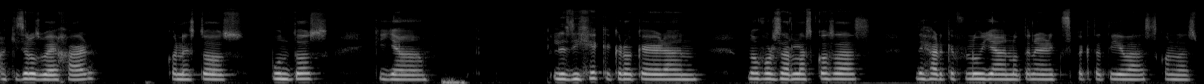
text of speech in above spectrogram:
Aquí se los voy a dejar con estos puntos que ya les dije que creo que eran no forzar las cosas, dejar que fluya, no tener expectativas con las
